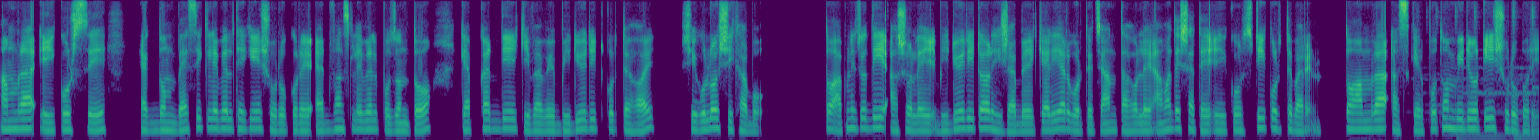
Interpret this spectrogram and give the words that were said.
আমরা এই কোর্সে একদম বেসিক লেভেল থেকে শুরু করে অ্যাডভান্স লেভেল পর্যন্ত CapCut দিয়ে কীভাবে ভিডিও এডিট করতে হয়, সেগুলো শিখাবো। তো আপনি যদি আসলে ভিডিও এডিটর হিসাবে ক্যারিয়ার করতে চান, তাহলে আমাদের সাথে এই কোর্সটি করতে পারেন। তো আমরা আজকের প্রথম ভিডিওটি শুরু করি।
